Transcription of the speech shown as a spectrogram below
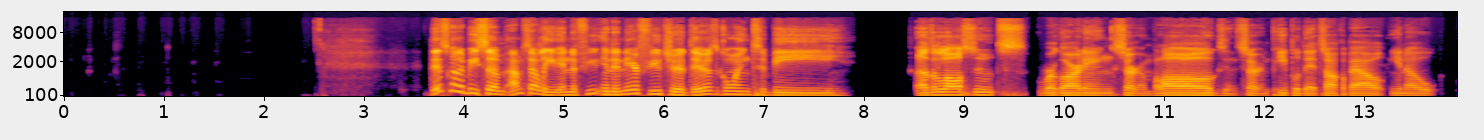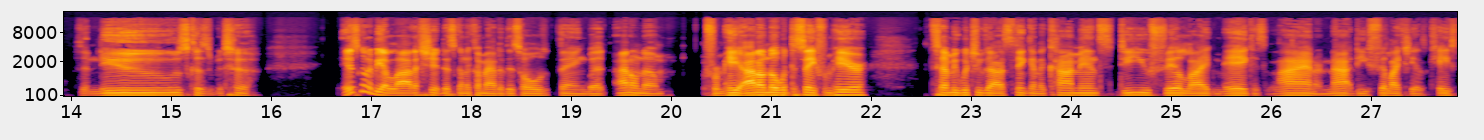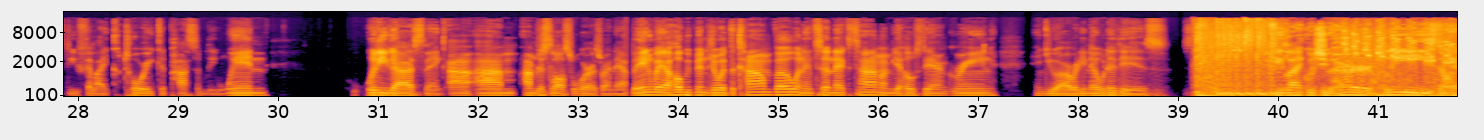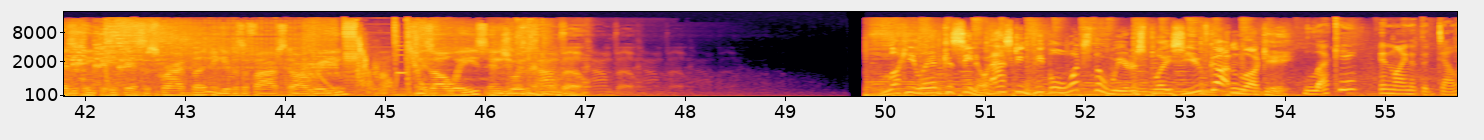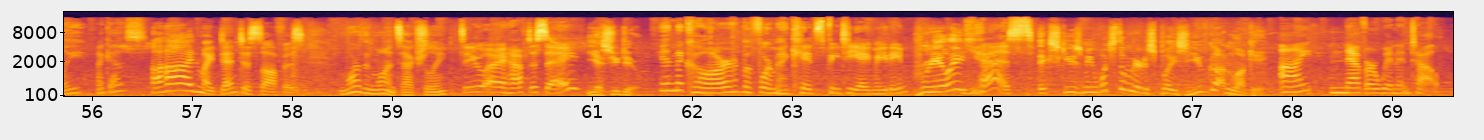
There's going to be some. I'm telling you, in the few in the near future, there's going to be other lawsuits regarding certain blogs and certain people that talk about, you know, the news because it's going to be a lot of shit that's going to come out of this whole thing. But I don't know. From here, I don't know what to say from here. Tell me what you guys think in the comments. Do you feel like Meg is lying or not? Do you feel like she has a case? Do you feel like Tory could possibly win? What do you guys think? I, I'm I'm just lost for words right now. But anyway, I hope you've enjoyed the convo. And until next time, I'm your host Darren Green and you already know what it is. If you like what you heard, please don't hesitate to hit that subscribe button and give us a five star rating. As always, enjoy the convo. Lucky Land Casino asking people what's the weirdest place you've gotten lucky? Lucky? In line at the deli, I guess? Aha, in my dentist's office. More than once, actually. Do I have to say? Yes, you do. In the car before my kids' PTA meeting. Really? Yes. Excuse me, what's the weirdest place you've gotten lucky? I never win and tell.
